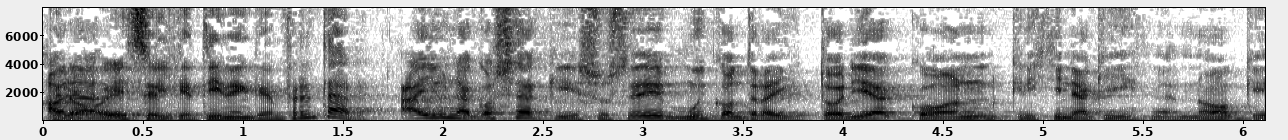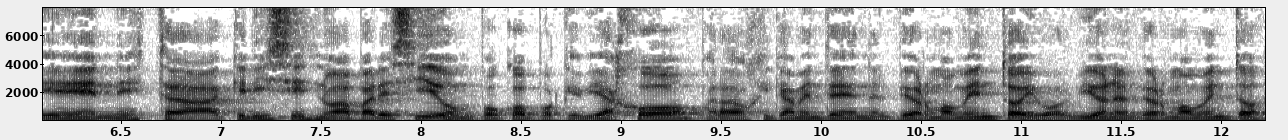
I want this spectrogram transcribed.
pero Ahora- es el que tienen que enfrentar. Hay una cosa que sucede muy contradictoria con Cristina Kirchner, ¿no? que en esta crisis no ha aparecido un poco porque viajó, paradójicamente, en el peor momento y volvió en el peor momento,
